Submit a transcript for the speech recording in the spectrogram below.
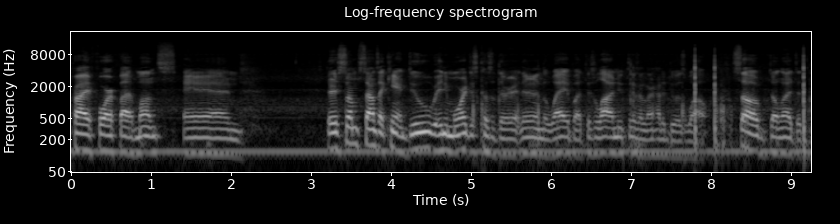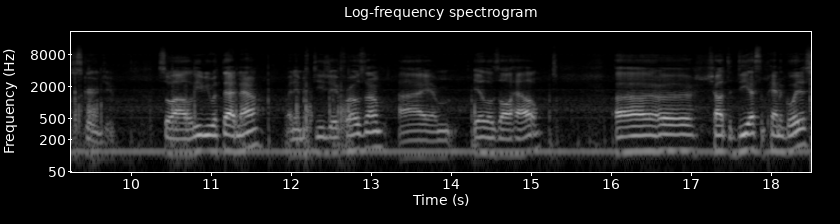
probably four or five months, and there's some sounds I can't do anymore just because they're they're in the way. But there's a lot of new things I learned how to do as well. So don't let it discourage you. So I'll leave you with that now. My name is DJ Frozone. I am ill as all hell. Uh, shout out to DS and Panagoides.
